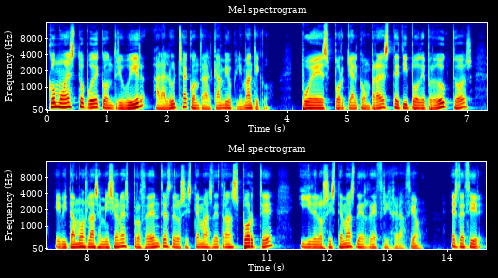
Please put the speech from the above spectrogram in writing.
¿Cómo esto puede contribuir a la lucha contra el cambio climático? Pues porque al comprar este tipo de productos evitamos las emisiones procedentes de los sistemas de transporte y de los sistemas de refrigeración. Es decir,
